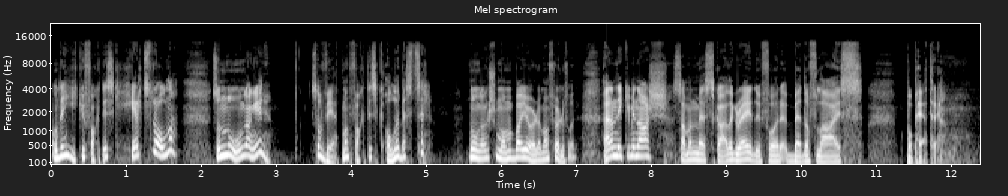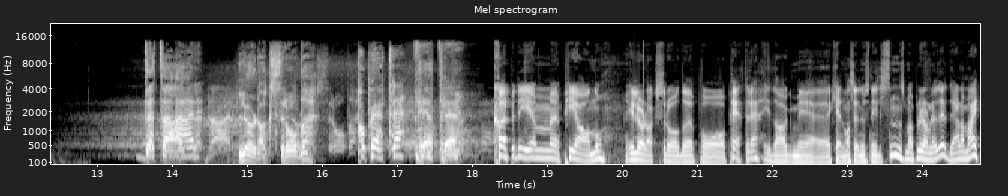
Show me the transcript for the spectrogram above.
Og det gikk jo faktisk helt strålende. Så noen ganger så vet man faktisk aller best selv. Noen ganger så må man bare gjøre det man føler for. Her er Nicki Minaj sammen med Skylar Grey. Du får Bed of Lies på P3. Dette er Lørdagsrådet På P3. P3 Carpe Diem Piano i Lørdagsrådet på P3. I dag med Ken Vasenius Nilsen, som er programleder. Det er da meg.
